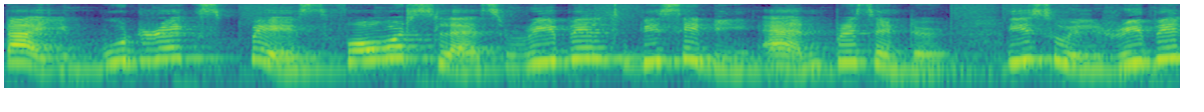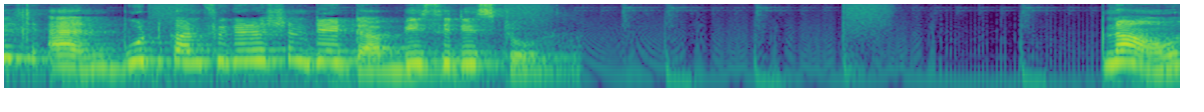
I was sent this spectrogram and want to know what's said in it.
Type bootrec space forward slash rebuild bcd and press enter. This will rebuild and boot configuration data bcd store. Now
